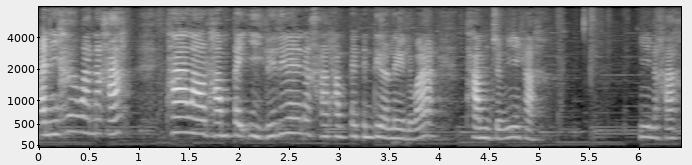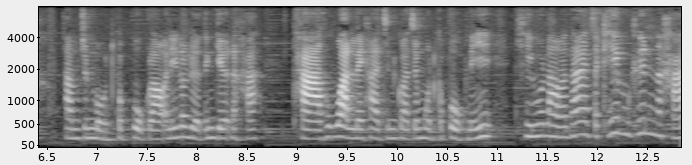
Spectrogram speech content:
อันนี้ 5 วันนะคะ ถ้าเราทำไปอีกเรื่อยๆนะคะทำไปเป็นเดือนเลยหรือว่าทำจนนี่ค่ะ นี่นะคะทำจนหมดกระปุกเราอันนี้เราเหลือตั้งเยอะนะคะ ทาทุกวันเลยค่ะจนกว่าจะหมดกระปุกนี้ คิ้วเราน่าจะเข้มขึ้นนะคะ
